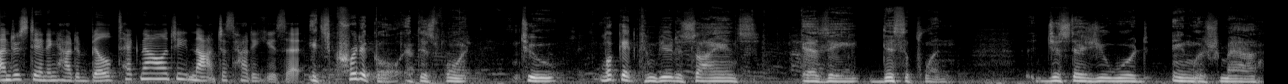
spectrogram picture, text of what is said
understanding how to build technology, not just how to use it. It's critical at this point to look at computer science as a discipline, just as you would English, math,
